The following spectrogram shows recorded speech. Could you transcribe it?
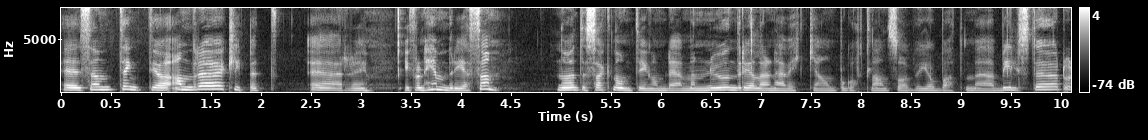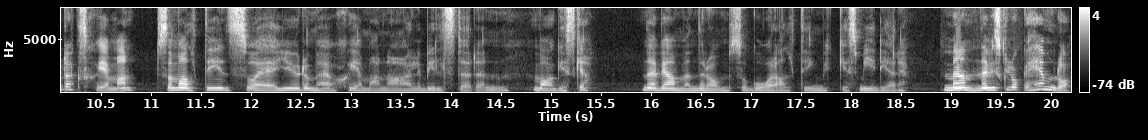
Eh, sen tänkte jag andra klippet är ifrån hemresan. Nu har jag inte sagt någonting om det, men nu under hela den här veckan på Gotland så har vi jobbat med bildstöd och dagsscheman. Som alltid så är ju de här schemana eller bildstöden magiska. När vi använder dem så går allting mycket smidigare. Men när vi skulle åka hem då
